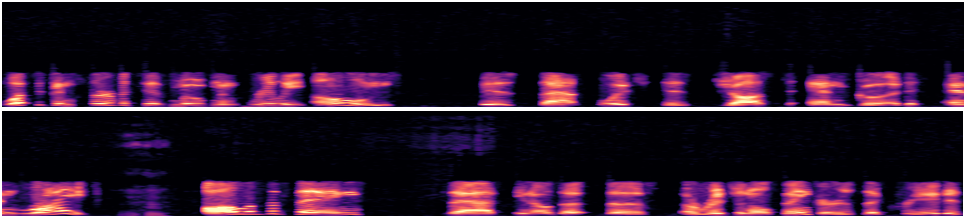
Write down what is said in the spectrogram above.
what the conservative movement really owns is that which is just and good and right. All of the things that you know the the original thinkers that created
